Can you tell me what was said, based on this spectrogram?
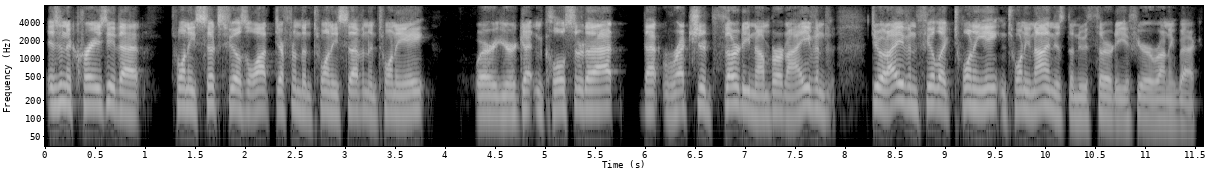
isn't it crazy that 26 feels a lot different than 27 and 28, where you're getting closer to that that wretched 30 number. And I even, dude, I even feel like 28 and 29 is the new 30 if you're a running back.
